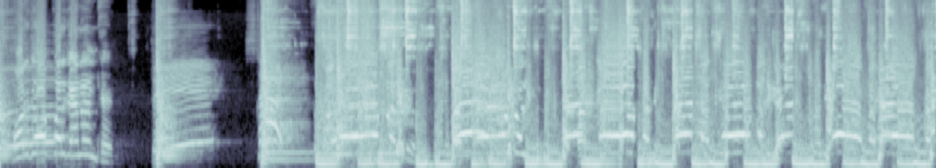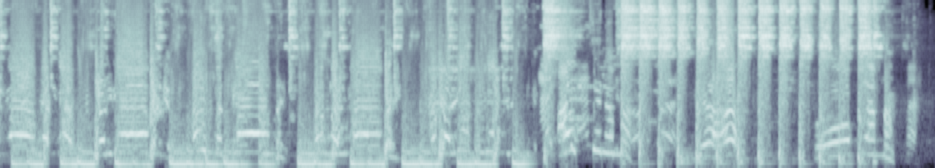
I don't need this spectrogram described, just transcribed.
और जो ऊपर गाना है ते sir Open them up. Open them up.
